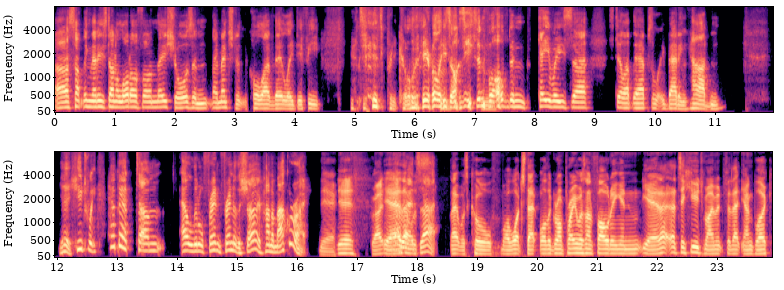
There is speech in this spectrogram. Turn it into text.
uh, something that he's done a lot of on these shores. And they mentioned it in the call over there, Leigh Diffey. It's, it's pretty cool to hear all these Aussies involved and Kiwis uh, still up there absolutely batting hard. And yeah, huge week. How about um, our little friend, friend of the show, Hunter McElrea? Yeah, Yeah, great. yeah, How that was that. That was cool. I watched that while the Grand Prix was unfolding, and yeah, that, that's a huge moment for that young bloke.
